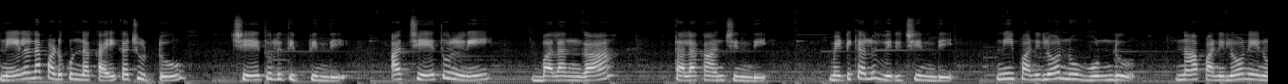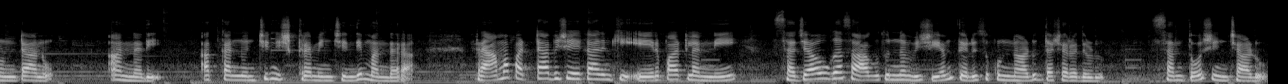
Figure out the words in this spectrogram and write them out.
నేలన పడుకున్న కైక చుట్టూ చేతులు తిప్పింది. ఆ చేతుల్ని బలంగా తలకాంచింది. మెటికలు విరిచింది. నీ పనిలో నువ్వుండు. నా పనిలో నేనుంటాను అన్నది. అక్కడి నుంచి నిష్క్రమించింది మందర. రామ పట్టాభిషేకానికి ఏర్పాట్లన్నీ సజావుగా సాగుతున్న విషయం తెలుసుకున్నాడు దశరథుడు. సంతోషించాడు.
